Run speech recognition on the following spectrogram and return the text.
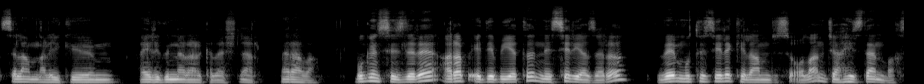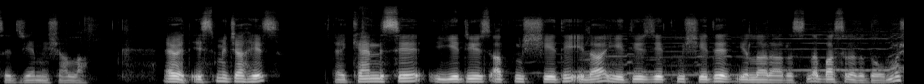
Selamünaleyküm. Hayırlı günler arkadaşlar. Merhaba. Bugün sizlere Arap edebiyatı nesir yazarı ve mutezile kelamcısı olan Cahiz'den bahsedeceğim inşallah. Evet ismi Cahiz. E, kendisi 767 ila 777 yılları arasında Basra'da doğmuş.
